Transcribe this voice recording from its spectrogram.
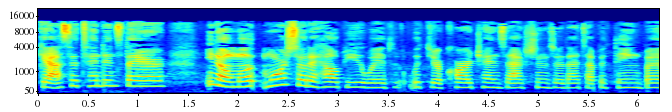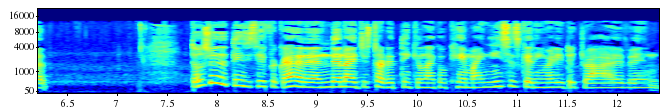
gas attendants there, you know, mo- more so to help you with, with your car transactions or that type of thing. But those are the things you take for granted. And then I just started thinking like, okay, my niece is getting ready to drive and,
